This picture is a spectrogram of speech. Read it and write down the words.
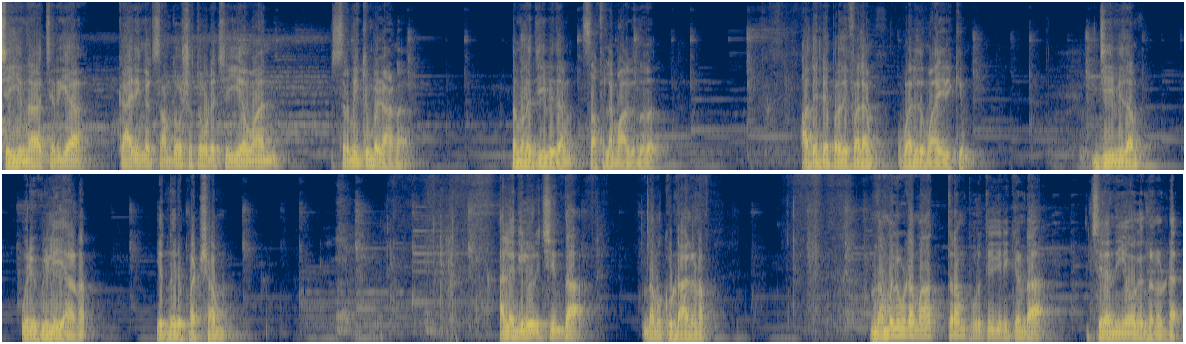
ചെയ്യുന്ന ചെറിയ കാര്യങ്ങൾ സന്തോഷത്തോടെ ചെയ്യുവാൻ ശ്രമിക്കുമ്പോഴാണ് നമ്മുടെ ജീവിതം സഫലമാകുന്നത്. അതിന്റെ പ്രതിഫലം വലുതുമായിരിക്കും. ജീവിതം ഒരു വിളിയാണ് എന്നൊരു പക്ഷം. അല്ലെങ്കിൽ ഒരു ചിന്ത നമുക്കുണ്ടാകണം. നമ്മളിലൂടെ മാത്രം പൂർത്തീകരിക്കേണ്ട ചില നിയോഗങ്ങളുണ്ട്.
